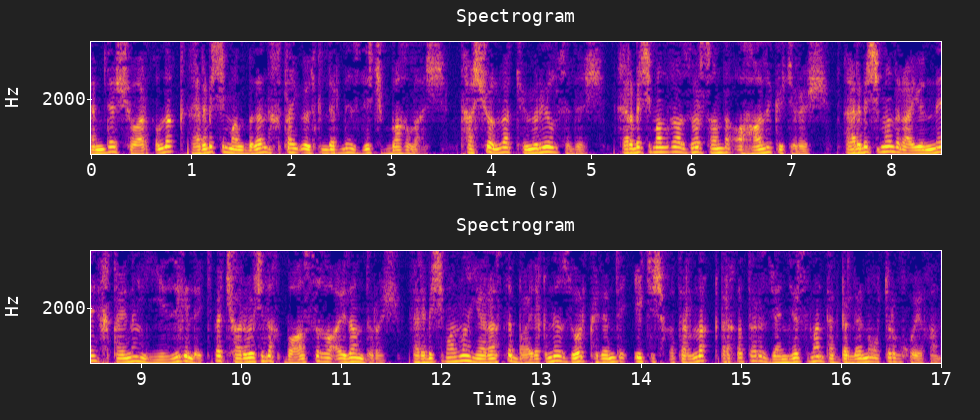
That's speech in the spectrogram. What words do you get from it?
hamda shu orqali g'arbiy shimol bilan xitoy o'lkalarini zich bog'lash. Tosh yo'l va temir yo'l silish g'arbiy shimolga zo'r sonda aholi ko'chirish. G'arbiy shimol rayonni xitoyning yezigilik va chorvachilik bazasiga aylantirish. G'arbiy shimolning yarasti boyligini zo'r ko'lamda echish qatorliq bir qator zanjirsimon tadbirlarni o'tirg'a qo'ygan.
